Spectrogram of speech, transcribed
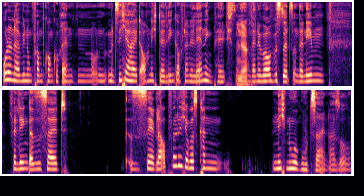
oder eine Erwähnung vom Konkurrenten und mit Sicherheit auch nicht der Link auf deine Landingpage, sondern Ja. wenn überhaupt bist du als Unternehmen verlinkt. Also es ist halt, es ist sehr glaubwürdig, aber es kann nicht nur gut sein. Also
